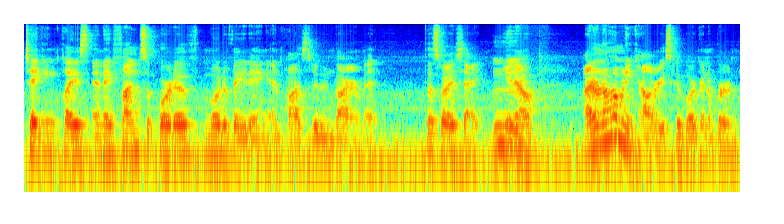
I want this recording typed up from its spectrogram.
taking place in a fun, supportive, motivating, and positive environment. That's what I say. You Mhm. know, I don't know how many calories people are going to burn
